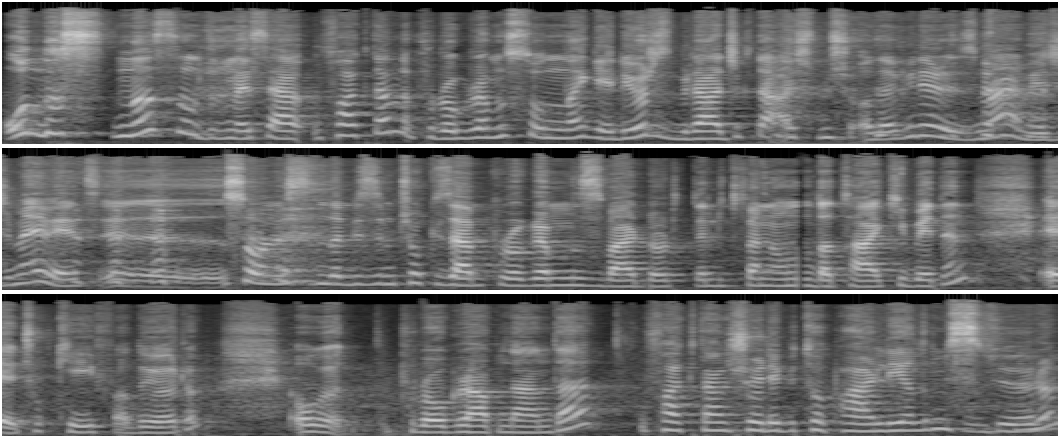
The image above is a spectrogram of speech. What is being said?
o nasıl, nasıldı mesela ufaktan da programın sonuna geliyoruz birazcık da açmış olabiliriz Merveciğim evet e, sonrasında bizim çok güzel bir programımız var dörtte lütfen onu da takip edin e, çok keyif alıyorum o programdan da ufaktan şöyle bir toparlayalım istiyorum.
